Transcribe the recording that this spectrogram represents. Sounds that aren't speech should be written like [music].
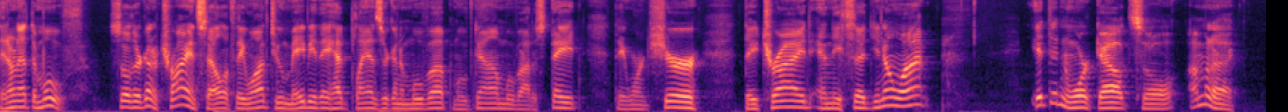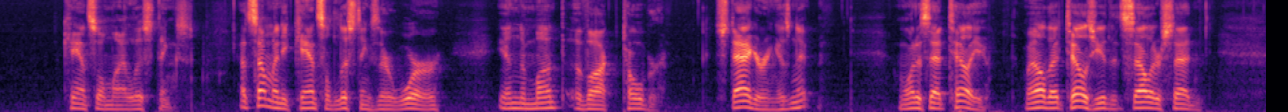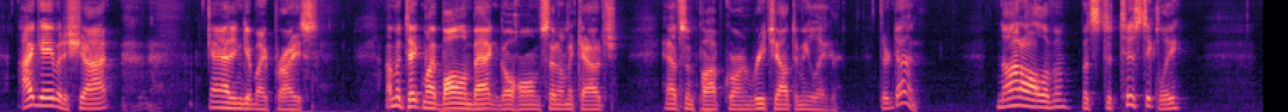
they don't have to move. So they're going to try and sell if they want to. Maybe they had plans they're going to move up, move down, move out of state. They weren't sure. They tried and they said, you know what? It didn't work out, so I'm going to cancel my listings. That's how many canceled listings there were in the month of October. Staggering, isn't it? what does that tell you? Well, that tells you that sellers said, I gave it a shot. I didn't get my price. I'm going to take my ball and bat and go home, sit on the couch, have some popcorn, reach out to me later. They're done. Not all of them, but statistically,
